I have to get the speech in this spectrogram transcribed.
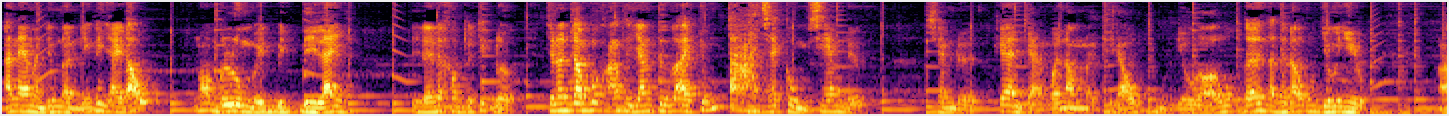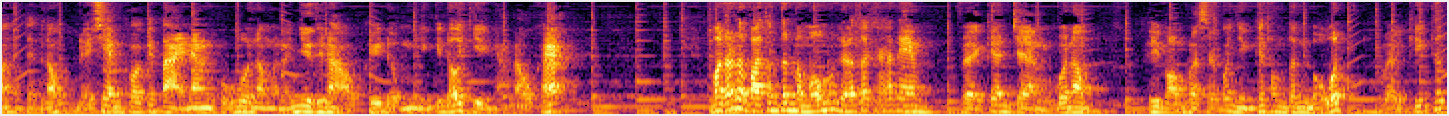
anh em mình chung là những cái giải đấu nó luôn bị, bị delay thì đây nó không tổ chức được. Cho nên trong cái khoảng thời gian tương lai chúng ta sẽ cùng xem được xem được cái anh chàng Vân Ông này thi đấu. Dù ở quốc tế người ta thi đấu cũng chưa nhiều. Đó, thi đấu để xem coi cái tài năng của Vân Ông này nó như thế nào khi đụng những cái đối chiến hàng đầu khác. Và đó là vài thông tin mà muốn gửi tới các anh em về cái anh chàng Vân Ông hy vọng là sẽ có những cái thông tin bổ ích về kiến thức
